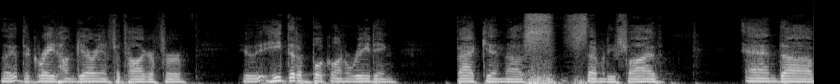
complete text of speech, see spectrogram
the the great Hungarian photographer, who he did a book on reading back in uh, '75, and uh,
